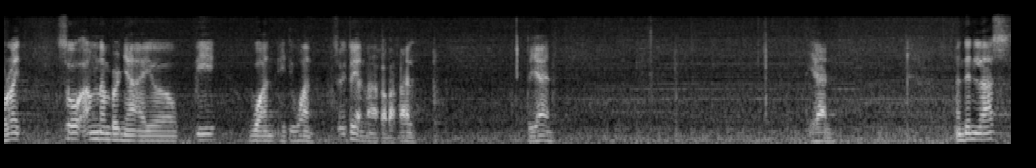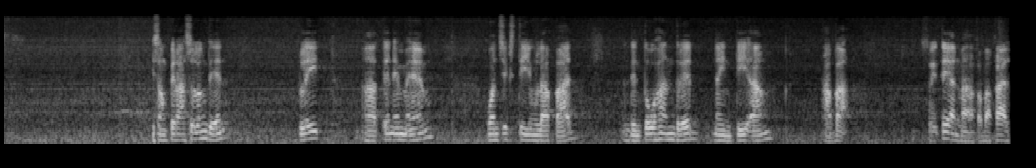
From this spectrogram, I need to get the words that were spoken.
Alright. So ang number niya ay uh, P181. So ito yan mga kabakal. Ito yan. Yan. And then last, isang piraso lang din. Plate, uh, 10 mm, 160 yung lapad, and then 290 ang haba. So ito yan mga kabakal.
